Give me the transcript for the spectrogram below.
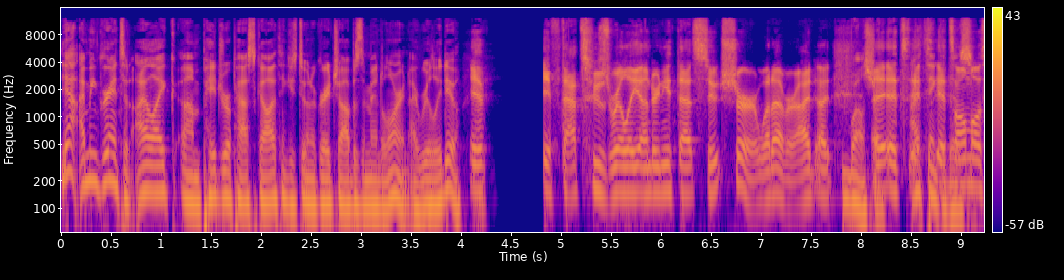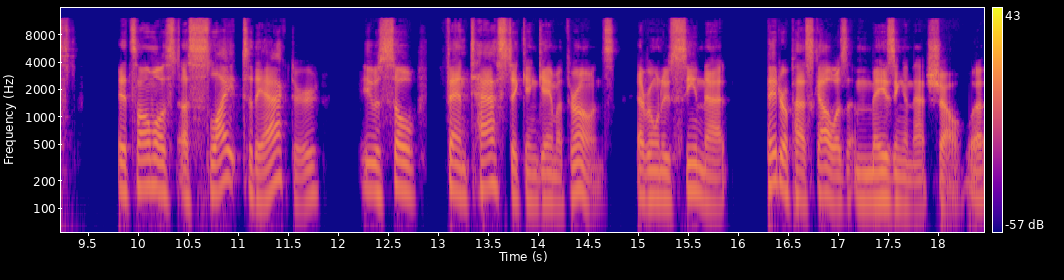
Yeah, I mean, granted, I like um, Pedro Pascal. I think he's doing a great job as the Mandalorian. I really do. If if that's who's really underneath that suit, sure, whatever. I, I Well, sure. it's I think it's is. almost it's almost a slight to the actor. It was so fantastic in Game of Thrones. Everyone who's seen that, Pedro Pascal was amazing in that show uh,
